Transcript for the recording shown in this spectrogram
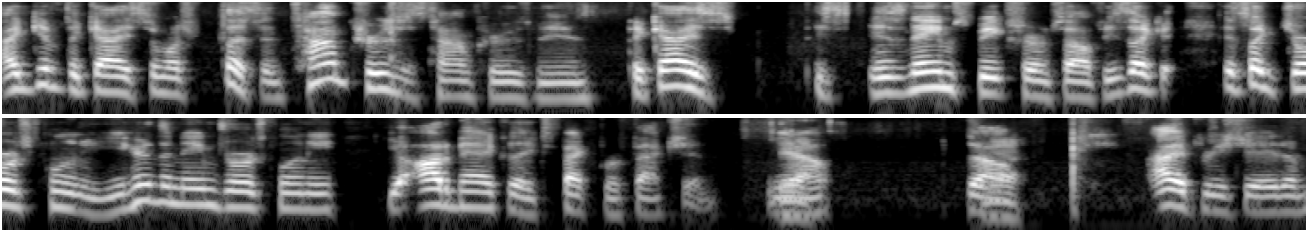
i give the guy so much listen tom cruise is tom cruise man the guy's his, his name speaks for himself he's like it's like george clooney you hear the name george clooney you automatically expect perfection you Yeah. know so Yeah. I appreciate him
